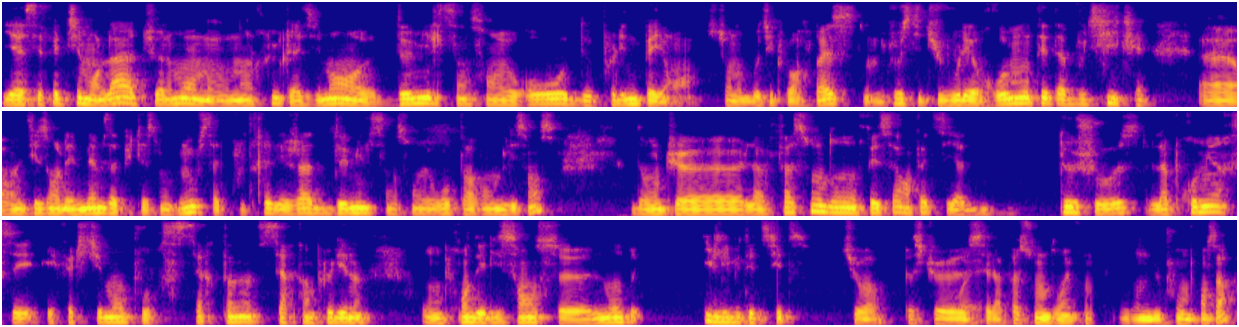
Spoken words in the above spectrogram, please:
Yes, effectivement, là, actuellement, on, inclut quasiment 2500 euh, euros de plugins payants hein, sur nos boutiques WordPress. Donc, du coup, si tu voulais remonter ta boutique en utilisant les mêmes applications que nous, ça te coûterait déjà 2500 euros par an de licence. Donc, la façon dont on fait ça, en fait, il y a deux choses. La première, c'est effectivement pour certains, certains plugins, on prend des licences non illimité de sites, tu vois, parce que c'est la façon dont, du coup on prend ça.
